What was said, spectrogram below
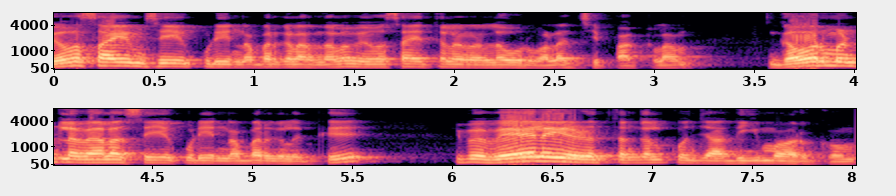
விவசாயம் செய்யக்கூடிய நபர்களாக இருந்தாலும் விவசாயத்தில் நல்ல ஒரு வளர்ச்சி பார்க்கலாம். கவர்மெண்ட்டில் வேலை செய்யக்கூடிய நபர்களுக்கு இப்போ வேலை அழுத்தங்கள் கொஞ்சம் அதிகமாக இருக்கும்.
